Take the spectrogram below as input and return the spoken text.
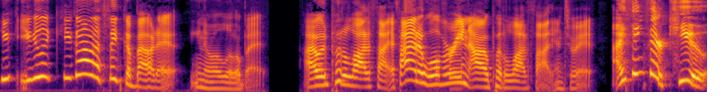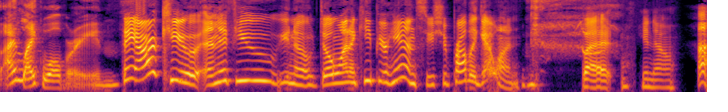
you, you like you gotta think about it, you know, a little bit. I would put a lot of thought. If I had a Wolverine, I would put a lot of thought into it. I think they're cute. I like Wolverines. They are cute, and if you, you know, don't want to keep your hands, you should probably get one. but you know,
